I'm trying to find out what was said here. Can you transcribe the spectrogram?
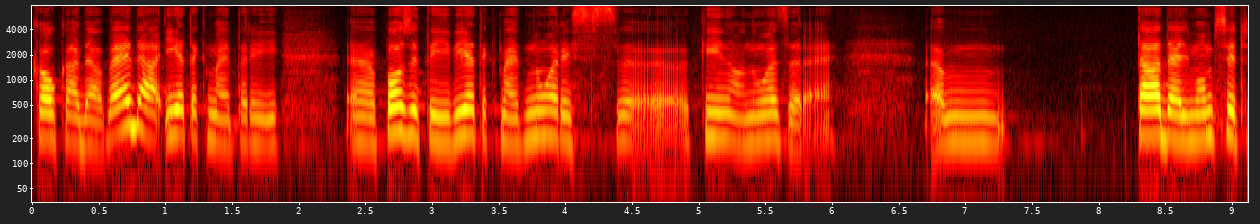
Kaut kādā veidā ietekmēt arī uh, pozitīvi ietekmēt norises kino nozarē. Tādēļ mums ir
